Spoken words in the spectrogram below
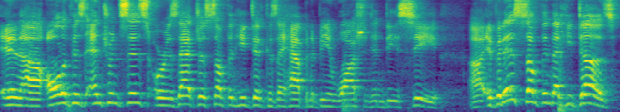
In uh, all of his entrances, or is that just something he did because they happen to be in Washington, D.C.? Uh, if it is something that he does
